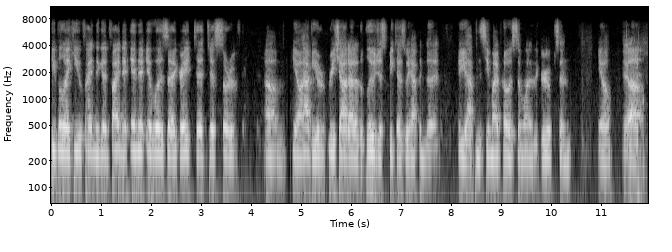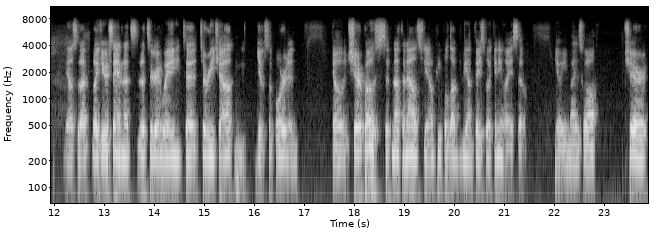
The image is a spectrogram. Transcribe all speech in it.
people like you fighting the good fight, and it, it was uh, great to just sort of um, you know have you reach out out of the blue just because we happened to you happened to see my post in one of the groups and you know Yeah. uh, you know so that like you were saying that's that's a great way to to reach out and give support and you know share posts if nothing else you know people love to be on facebook anyway so you know you might as well share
